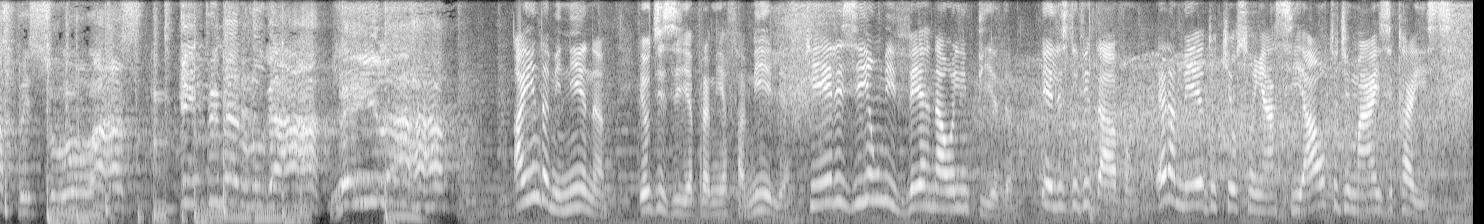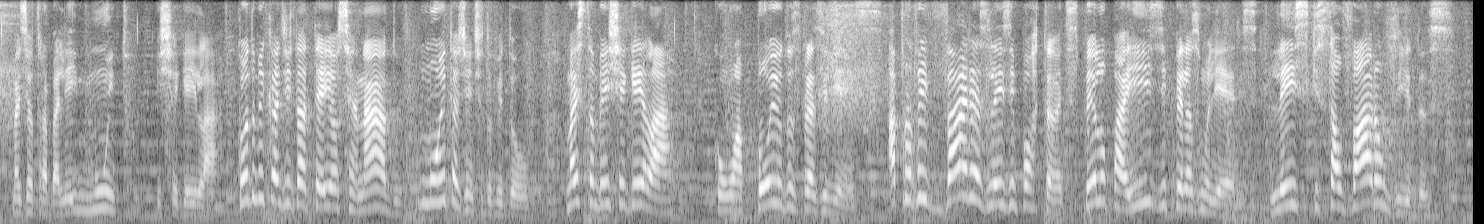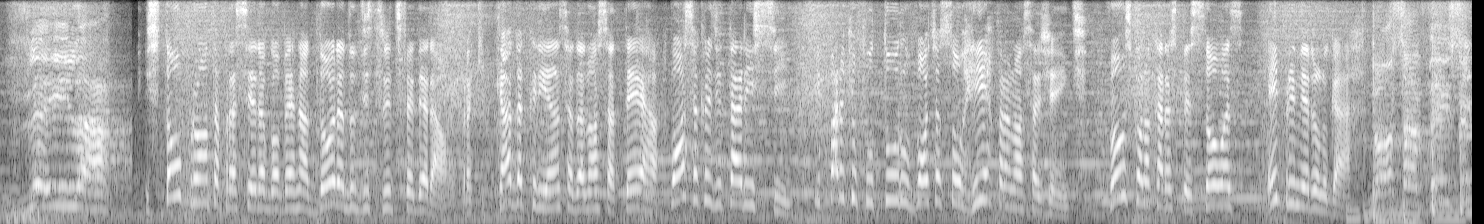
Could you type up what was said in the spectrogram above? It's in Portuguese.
as pessoas em primeiro lugar. Leila. Ainda menina, eu dizia para minha família que eles iam me ver na Olimpíada. Eles duvidavam. Era medo que eu sonhasse alto demais e caísse. Mas eu trabalhei muito e cheguei lá. Quando me candidatei ao Senado, muita gente duvidou. Mas também cheguei lá, com o apoio dos brasileiros. Aprovei várias leis importantes pelo país e pelas mulheres. Leis que salvaram vidas. Leila. Estou pronta para ser a governadora do Distrito Federal, para que cada criança da nossa terra possa acreditar em si e para que o futuro volte a sorrir para nossa gente. Vamos colocar as pessoas em primeiro lugar. Nossa vez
